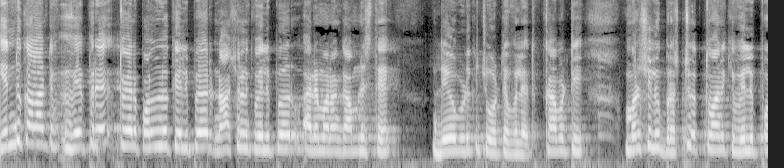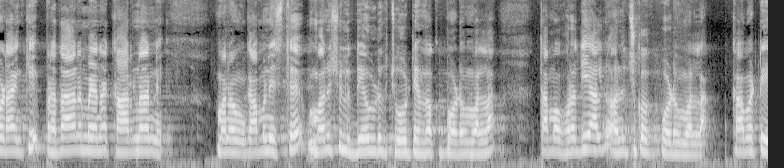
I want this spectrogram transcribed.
ఎందుకు అలాంటి వ్యతిరేకమైన పనులకు వెళ్ళిపోయారు నాశనానికి వెళ్ళిపోయారు అని మనం గమనిస్తే దేవుడికి చోటు ఇవ్వలేదు. కాబట్టి మనుషులు భ్రష్టత్వానికి వెళ్ళిపోవడానికి ప్రధానమైన కారణాన్ని మనం గమనిస్తే మనుషులు దేవుడికి చోటు ఇవ్వకపోవడం వల్ల తమ హృదయాలను అణుచుకోకపోవడం వల్ల. కాబట్టి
